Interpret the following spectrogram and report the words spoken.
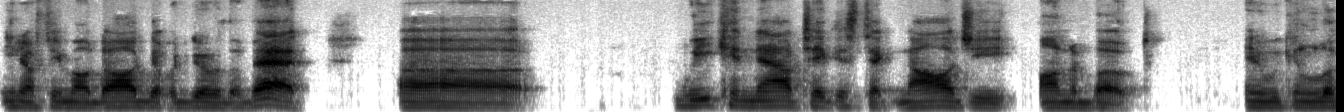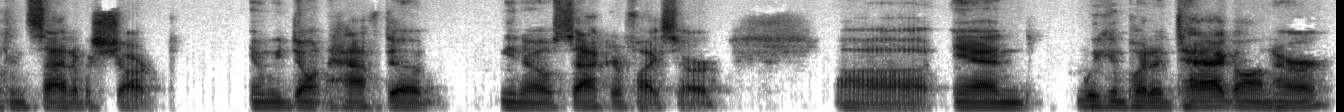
you know, female dog that would go to the vet, uh, we can now take this technology on a boat and we can look inside of a shark and we don't have to, you know, sacrifice her. Uh, and we can put a tag on her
